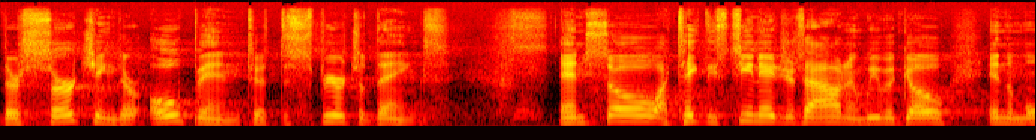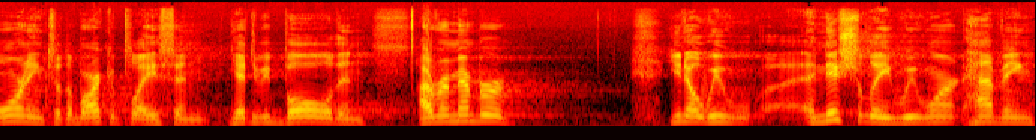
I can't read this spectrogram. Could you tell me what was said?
They're searching, they're open to, to spiritual things. And so I take these teenagers out, and we would go in the morning to the marketplace, and you had to be bold. And I remember, you know, we initially we weren't having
